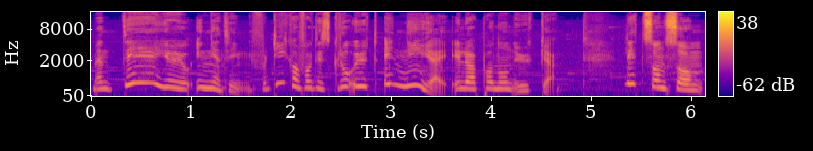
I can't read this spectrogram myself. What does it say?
Men det gjør jo ingenting, for de kan faktisk gro ut ei ny ei i løpet av noen uker. Litt sånn som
